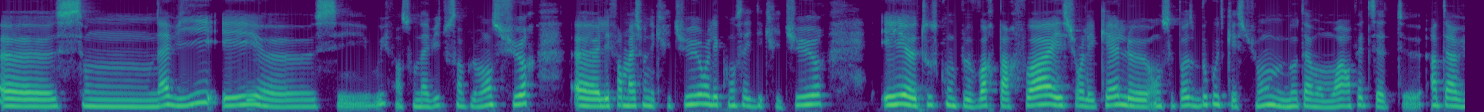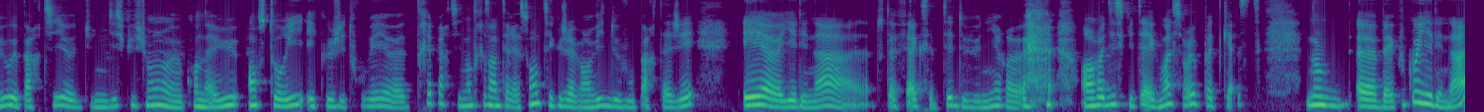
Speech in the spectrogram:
son avis et c'est oui, enfin son avis tout simplement sur les formations d'écriture, les conseils d'écriture et tout ce qu'on peut voir parfois et sur lesquels on se pose beaucoup de questions, notamment moi. En fait, cette interview est partie d'une discussion qu'on a eue en story et que j'ai trouvée très pertinente, très intéressante et que j'avais envie de vous partager. Et Yelena a tout à fait accepté de venir en rediscuter avec moi sur le podcast. Donc, bah, coucou Yelena,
